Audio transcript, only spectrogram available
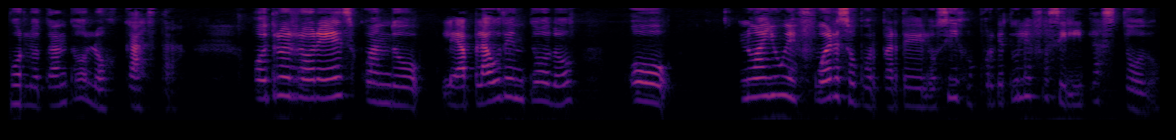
por lo tanto los casta. Otro error es cuando le aplauden todo o no hay un esfuerzo por parte de los hijos porque tú les facilitas todo.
